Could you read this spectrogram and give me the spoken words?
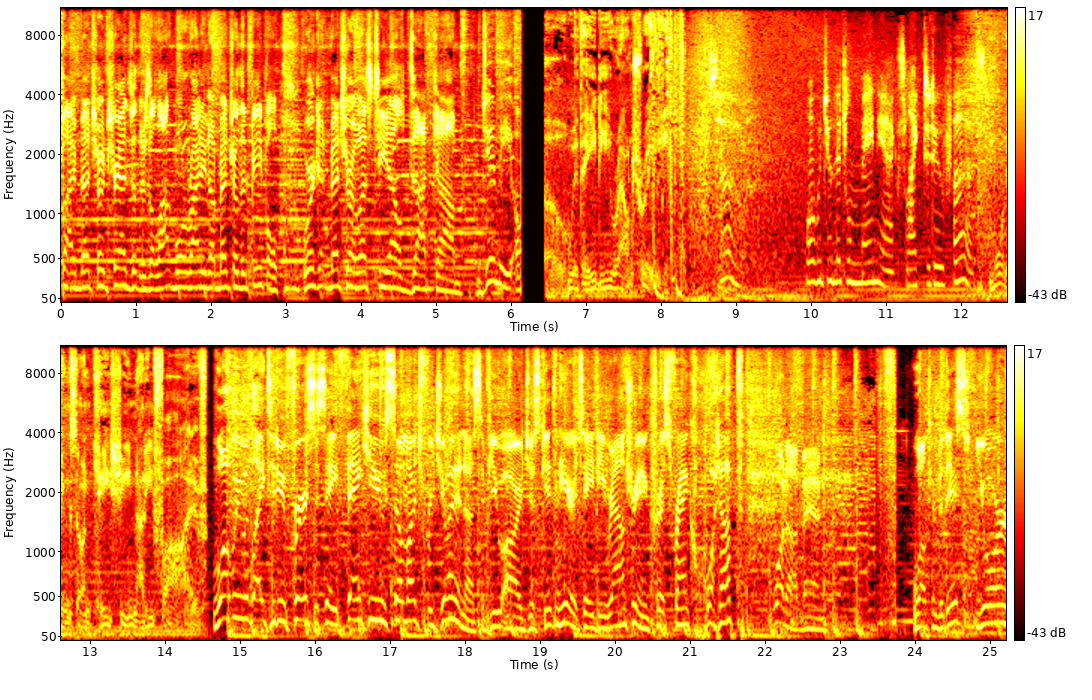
by Metro Transit. There's a lot more riding on Metro than people. Work at metrostl.com. Jimmy. Oh, with AD Roundtree. So, what would you little maniacs like to do first? Mornings on KC95. What we would like to do first is say thank you so much for joining us. If you are just getting here, it's AD Roundtree and Chris Frank. What up? What up, man? Welcome to this, your.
